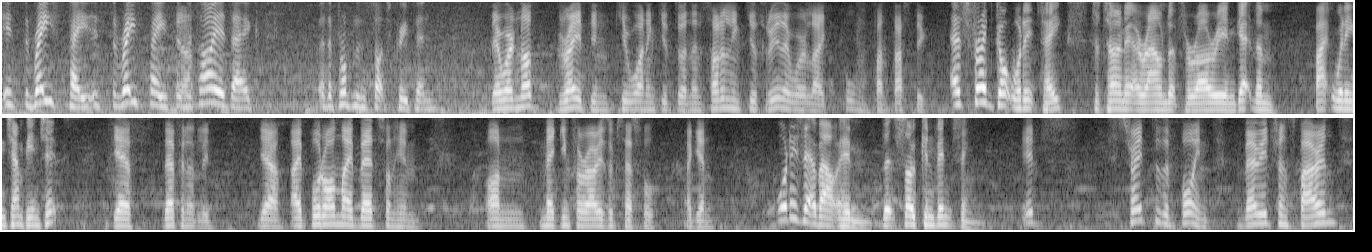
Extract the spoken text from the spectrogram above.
it's, the race pace, it's the race pace and the tyres egg where the problems start to creep in. They were not great in Q1 and Q2, and then suddenly in Q3 they were like, boom, fantastic. Has Fred got what it takes to turn it around at Ferrari and get them back winning championships? Yes, definitely. Yeah, I put all my bets on him, on making Ferrari successful again. What is it about him that's so convincing? It's straight to the point, very transparent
